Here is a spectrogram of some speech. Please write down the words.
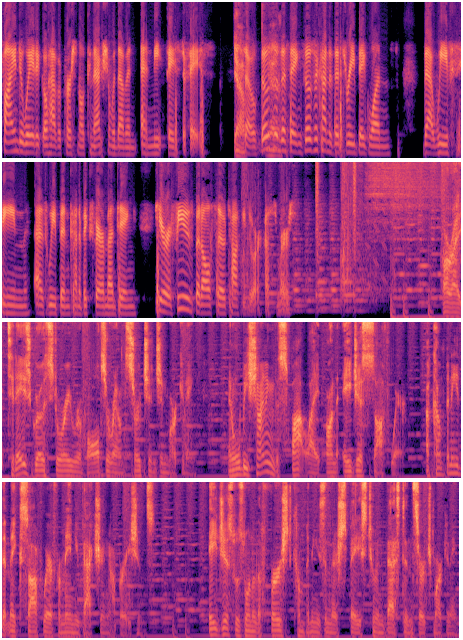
find a way to go have a personal connection with them and, and meet face to face. Yeah. So those yeah. are the things, those are kind of the three big ones that we've seen as we've been kind of experimenting here at Fuze, but also talking to our customers. All right, today's growth story revolves around search engine marketing, and we'll be shining the spotlight on Aegis Software, a company that makes software for manufacturing operations. Aegis was one of the first companies in their space to invest in search marketing,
